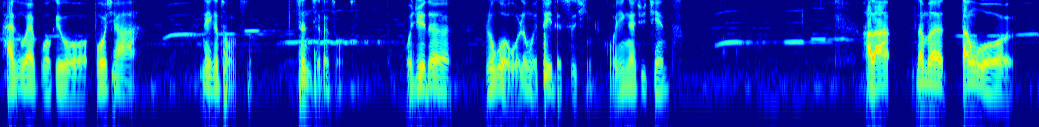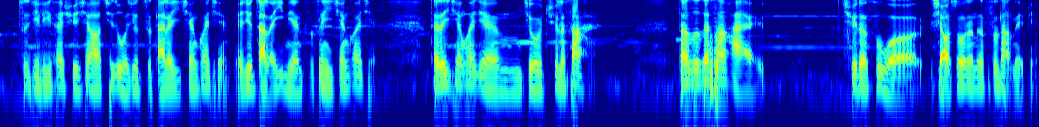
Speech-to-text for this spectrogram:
还是外婆给我播下那个种子，正直的种子。我觉得如果我认为对的事情，我应该去坚持。好了，那么当我自己离开学校，其实我就只带了一千块钱，也就攒了一年，只剩一千块钱，带着一千块钱就去了上海。当时在上海去的是我小时候的那个食堂那边，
